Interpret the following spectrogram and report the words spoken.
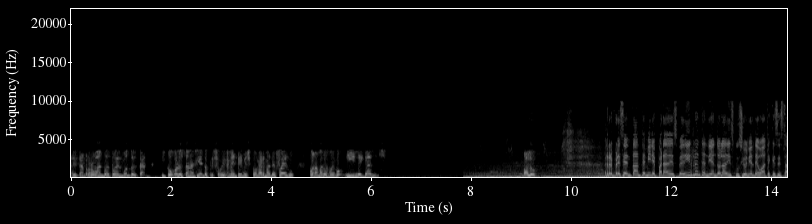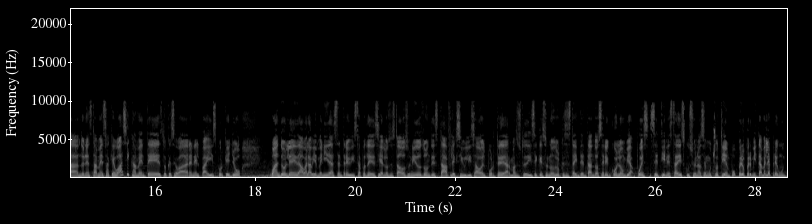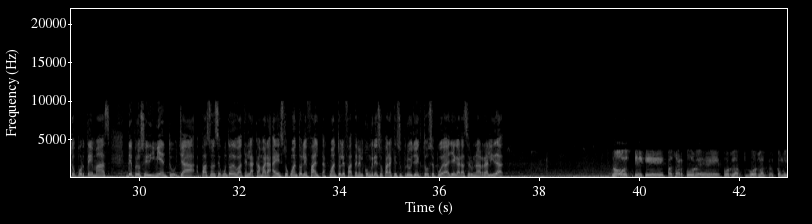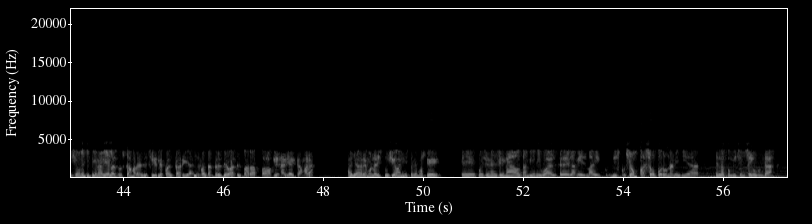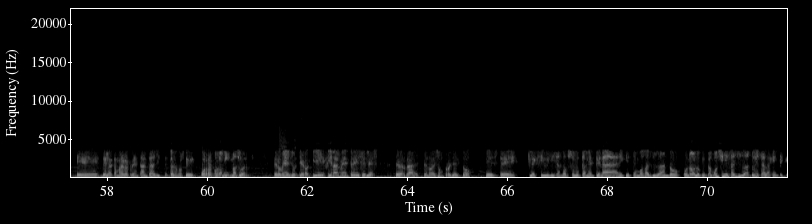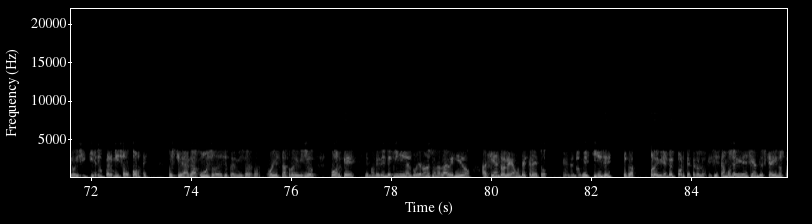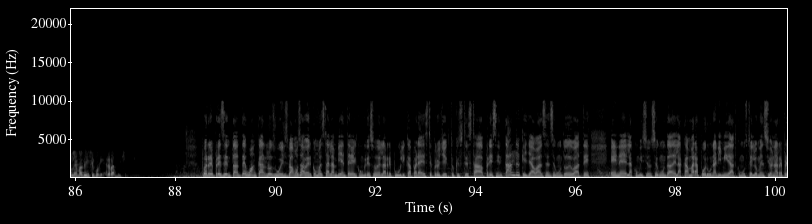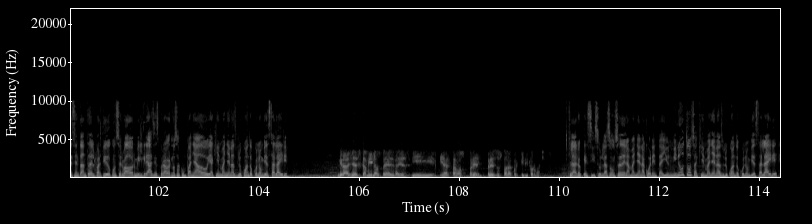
están robando a todo el mundo. Están, ¿Y cómo lo están haciendo? Pues obviamente pues, con armas de fuego, con armas de fuego ilegales. ¿Aló? Representante, mire, para despedirlo, entendiendo la discusión y el debate que se está dando en esta mesa, que básicamente es lo que se va a dar en el país, porque yo cuando le daba la bienvenida a esta entrevista, pues le decía en los Estados Unidos, donde está flexibilizado el porte de armas, usted dice que eso no es lo que se está intentando hacer en Colombia, pues se tiene esta discusión hace mucho tiempo. Pero permítame, le pregunto por temas de procedimiento. Ya pasó en segundo debate en la Cámara, ¿a esto cuánto le falta? ¿Cuánto le falta en el Congreso para que su proyecto se pueda llegar a ser una realidad? No, tiene que pasar por eh, por la por la comisión disciplinaria de las dos cámaras, es decir, le faltaría le faltan tres debates para plenaria de cámara allá haremos la discusión y esperemos que eh, pues en el Senado también igual se dé la misma discusión. Pasó por unanimidad en la Comisión Segunda eh, de la Cámara de Representantes, así que esperemos que corra con la misma suerte. Pero miren, yo quiero aquí finalmente decirles, de verdad, este no es un proyecto que esté flexibilizando absolutamente nada, ni que estemos ayudando, o no, lo que estamos sí es ayudando es a la gente que hoy sí tiene un permiso de deporte, pues que haga uso de ese permiso de deporte. Hoy está prohibido porque de manera indefinida el gobierno nacional ha venido haciéndole a un decreto desde el 2015 que está prohibiendo el porte, pero lo que sí estamos evidenciando es que hay unos problemas de inseguridad grandísimos. Pues representante Juan Carlos Wills, vamos a ver cómo está el ambiente en el Congreso de la República para este proyecto que usted está presentando y que ya avanza en segundo debate en eh, la Comisión Segunda de la Cámara por unanimidad, como usted lo menciona. Representante del Partido Conservador, mil gracias por habernos acompañado hoy aquí en Mañanas Blue cuando Colombia está al aire. Gracias Camila, a ustedes gracias y ya estamos presos para cualquier información. Claro que sí, son las 11 de la mañana 41 minutos aquí en Mañanas Blue cuando Colombia está al aire.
